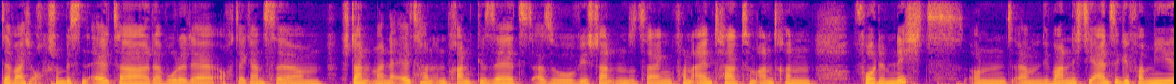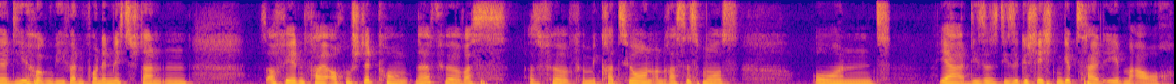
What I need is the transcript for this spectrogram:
Da war ich auch schon ein bisschen älter, da wurde der, auch der ganze ähm, Stand meiner Eltern in Brand gesetzt. Also wir standen sozusagen von einem Tag zum anderen vor dem Nichts. Und ähm, wir waren nicht die einzige Familie, die irgendwie vor dem Nichts standen. Ist auf jeden Fall auch ein Schnittpunkt, ne, für was also für, für Migration und Rassismus. Und ja, dieses, diese Geschichten gibt's halt eben auch.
